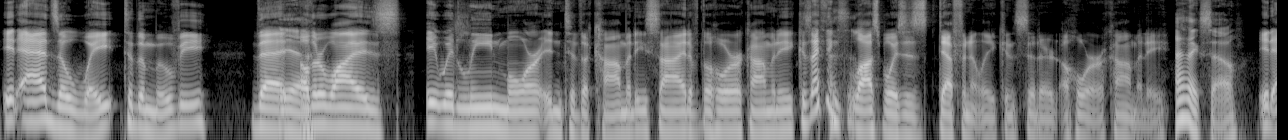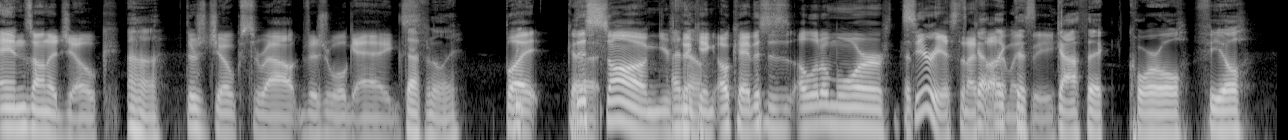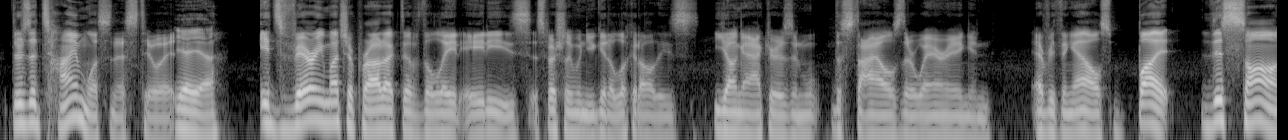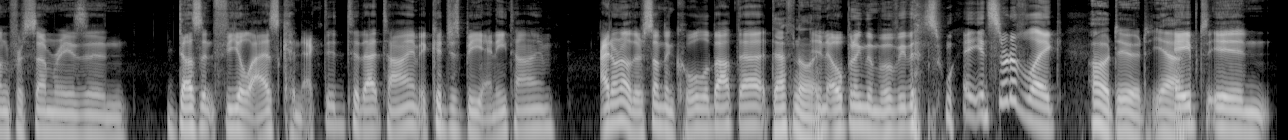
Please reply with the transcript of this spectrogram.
it adds a weight to the movie that Yeah. otherwise it would lean more into the comedy side of the horror comedy. Because I think Lost Boys is definitely considered a horror comedy. I think so. It ends on a joke. Uh huh. There's jokes throughout, visual gags. Definitely. But got- this song, you're I know. thinking, okay, this is a little more serious than I thought like it might this be. gothic choral feel. There's a timelessness to it. Yeah, yeah. It's very much a product of the late 80s especially when you get a look at all these young actors and the styles they're wearing and everything else but this song for some reason doesn't feel as connected to that time it could just be any time i don't know there's something cool about that Definitely. in opening the movie this way it's sort of like Oh, dude. Yeah. aped in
